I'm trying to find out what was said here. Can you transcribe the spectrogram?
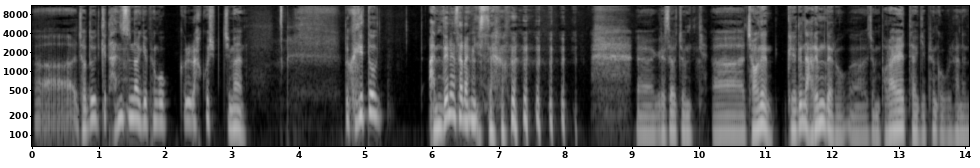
아 저도 이렇게 단순하게 편곡을 하고 싶지만 또 그게 또 안 되는 사람이 있어요. 어, 그래서 좀, 어, 저는 그래도 나름대로, 어, 좀 버라이어티하게 편곡을 하는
